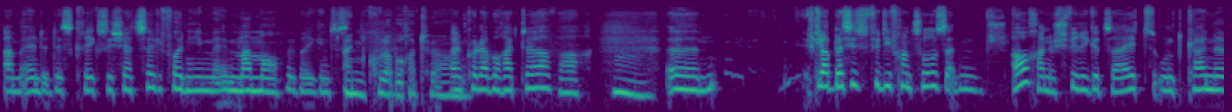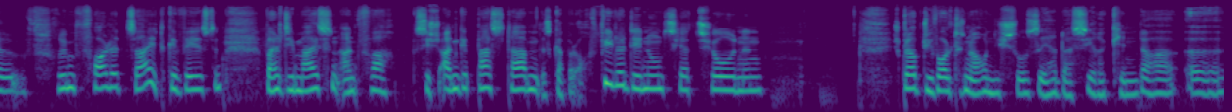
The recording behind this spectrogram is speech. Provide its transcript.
am Ende des Kriegs. Ich erzähle von ihm, äh, Maman übrigens. Ein Kollaborateur. Ein Kollaborateur war. Hm. Ähm, ich glaube, das ist für die Franzosen auch eine schwierige Zeit und keine frühvolle Zeit gewesen, weil die meisten einfach sich angepasst haben. Es gab auch viele Denunziationen. Ich glaube, die wollten auch nicht so sehr, dass ihre Kinder äh,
